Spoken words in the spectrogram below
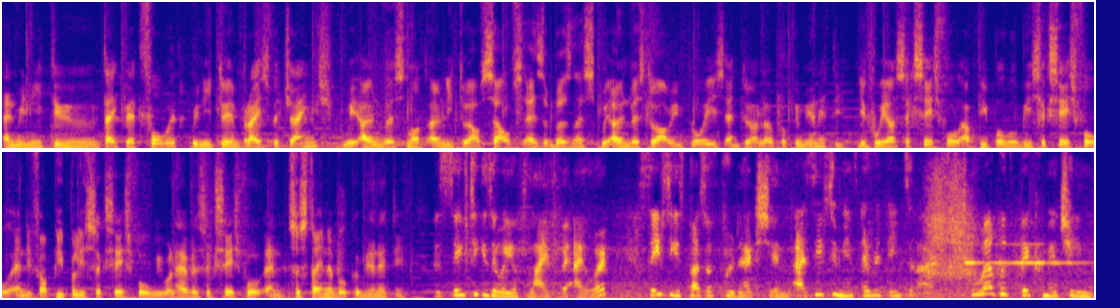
and we need to take that forward. We need to embrace the change. We own this not only to ourselves as a business, we own this to our employees and to our local community. If we are successful, our people will be successful, and if our people is successful, we will have a successful and sustainable community. Safety is a way of life where I work. Safety is part of production. Uh, safety means everything to us. We work with big machines.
